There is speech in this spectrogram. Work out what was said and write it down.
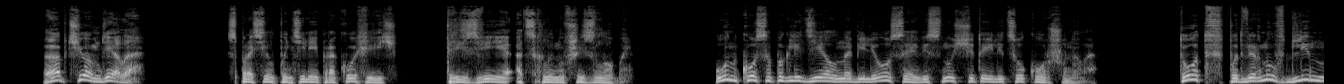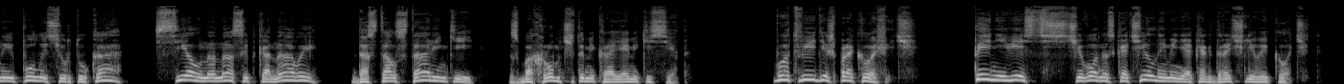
— Об чем дело? — спросил Пантелей Прокофьевич, трезвее от схлынувшей злобы. Он косо поглядел на белесое веснущатое лицо Коршунова. Тот, подвернув длинные полы сюртука, сел на насыпь канавы, достал старенький, с бахромчатыми краями кисет. «Вот видишь, Прокофич, ты не весть с чего наскочил на меня, как дрочливый кочет.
